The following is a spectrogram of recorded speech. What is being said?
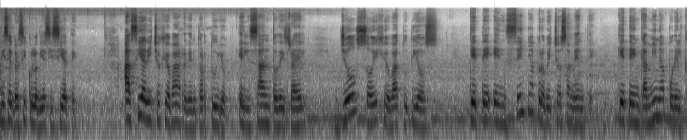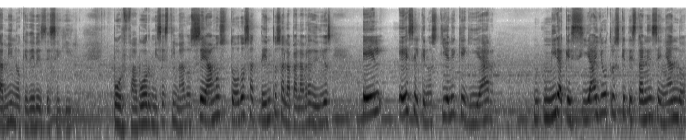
Dice el versículo 17, Así ha dicho Jehová, Redentor tuyo, el Santo de Israel, yo soy Jehová tu Dios que te enseña provechosamente, que te encamina por el camino que debes de seguir. Por favor, mis estimados, seamos todos atentos a la palabra de Dios. Él es el que nos tiene que guiar. Mira que si hay otros que te están enseñando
